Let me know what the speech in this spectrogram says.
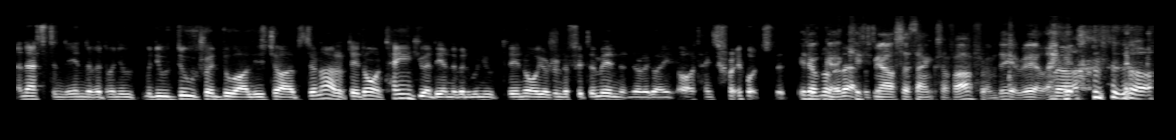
And that's in the end of it. When you when you do try to do all these jobs, they're not. They don't thank you at the end of it when you they know you're trying to fit them in, and they're going, oh, thanks very much. You don't get a kiss is me ass thanks so far from, do you? Really? No, no, no.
